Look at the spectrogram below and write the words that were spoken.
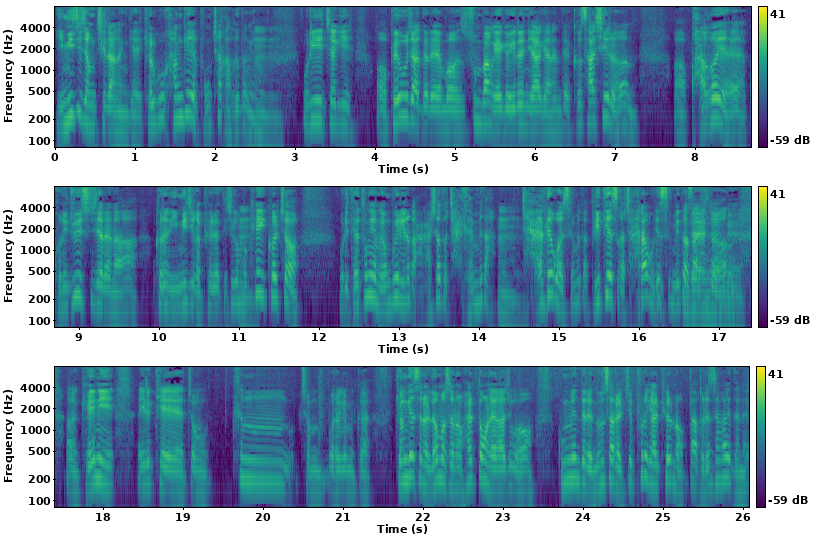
이미지 정치라는 게 결국 한계에 봉착하거든요. 음. 우리 저기 어, 배우자들의 뭐 순방 외교 이런 이야기 하는데 그 사실은 어, 과거에 권위주의 시절에나 그런 이미지가 필요했대. 지금 뭐 음. K컬처 우리 대통령 영부인 이런 거 안 하셔도 잘 됩니다. 음. 잘 되고 있습니다. BTS가 잘하고 있습니다. 네, 사실은 네, 네. 어, 괜히 이렇게 좀 큰좀 뭐라 그럽니까 경계선을 넘어서는 활동을 해가지고 국민들의 눈살을 찌푸리게 할 필요는 없다 그런 생각이 드네요.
